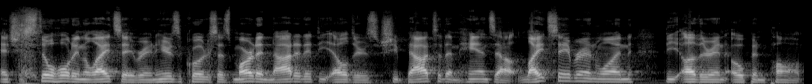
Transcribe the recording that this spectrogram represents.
And she's still holding the lightsaber. And here's the quote: It says, "Marda nodded at the elders. She bowed to them, hands out, lightsaber in one, the other in open palm."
